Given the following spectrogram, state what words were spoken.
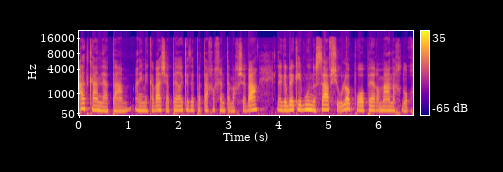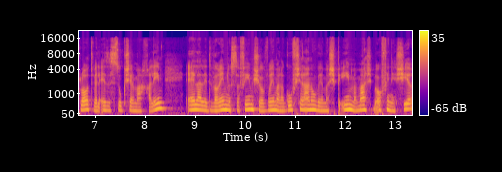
עד כאן להפעם. אני מקווה שהפרק הזה פתח לכם את המחשבה לגבי כיוון נוסף שהוא לא פרופר מה אנחנו אוכלות ולאיזה סוג של מאכלים, אלא לדברים נוספים שעוברים על הגוף שלנו והם משפיעים ממש באופן ישיר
